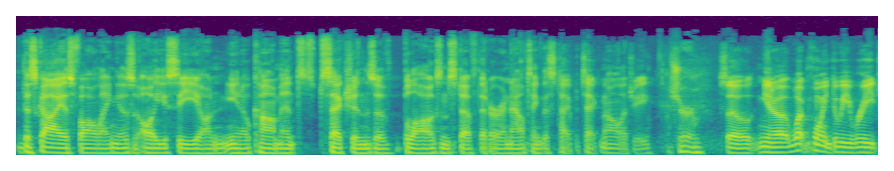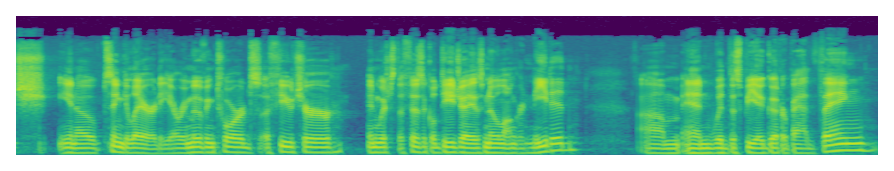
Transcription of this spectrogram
the sky is falling is all you see on you know comments sections of blogs and stuff that are announcing this type of technology. Sure. So you know, at what point do we reach you know singularity? Are we moving towards a future in which the physical DJ is no longer needed? Um, and would this be a good or bad thing?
